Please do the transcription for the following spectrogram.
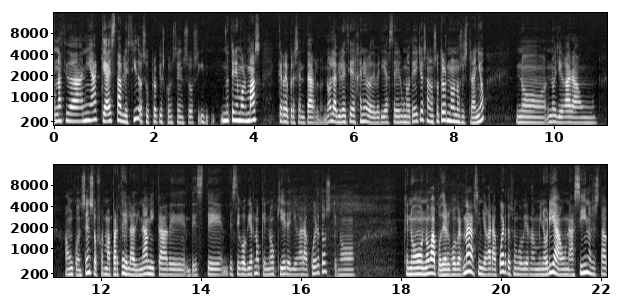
una ciudadanía que ha establecido sus propios consensos y no tenemos más que representarlo. ¿no? La violencia de género debería ser uno de ellos. A nosotros no nos extrañó no, llegar a un, a un, consenso. Forma parte de la dinámica de, este, de este gobierno que no quiere llegar a acuerdos, que no que no, va a poder gobernar sin llegar a acuerdos, un gobierno en minoría. Aún así nos está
